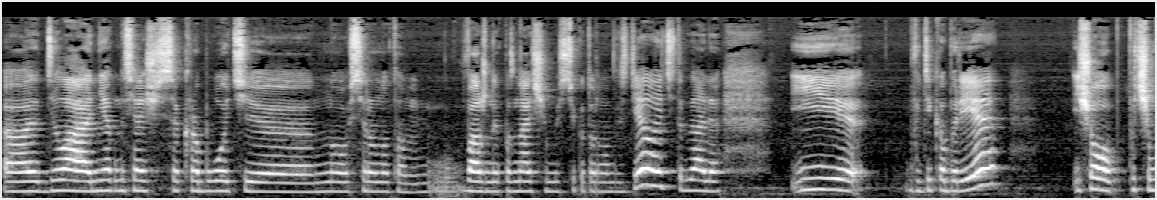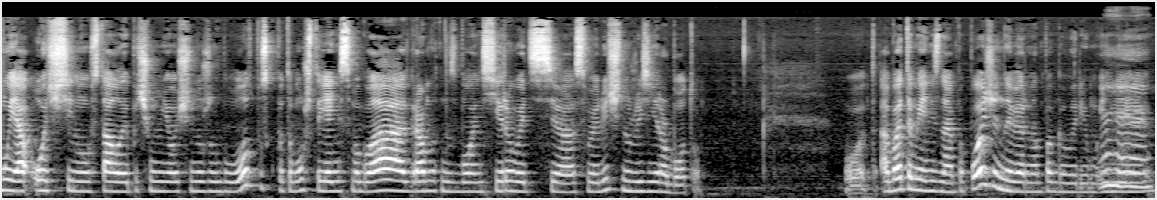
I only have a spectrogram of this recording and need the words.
э, дела, не относящиеся к работе, но все равно там важные по значимости, которые надо сделать и так далее. И в декабре еще почему я очень сильно устала и почему мне очень нужен был отпуск, потому что я не смогла грамотно сбалансировать э, свою личную жизнь и работу. Вот. Об этом я не знаю, попозже, наверное, поговорим. Mm-hmm. Или...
